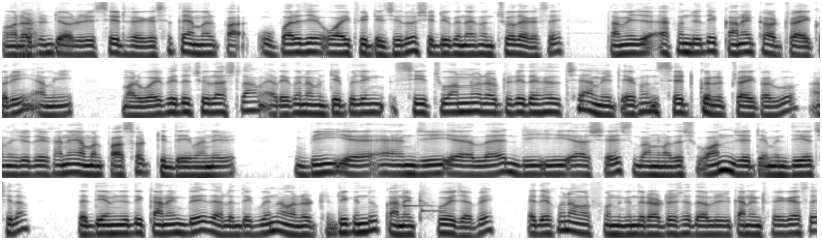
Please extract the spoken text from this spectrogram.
আমার রাউটারটি অলরেডি সেট হয়ে গেছে। তাই আমার উপরে যে ওয়াইফাইটি ছিল, সেটি কিন্তু এখন চলে গেছে। তো আমি এখন যদি কানেক্ট হওয়ার ট্রাই করি, আমি আমার ওয়াইফাইতে চলে আসলাম। দেখুন আমি টিপিলিং সি চুয়ান্ন রাউটারটি দেখা যাচ্ছে। আমি এটি এখন সেট করে ট্রাই করব। আমি যদি এখানে আমার পাসওয়ার্ডটি দিই মানে B A N G L A D E S S Bangladesh one যেটি আমি দিয়েছিলাম, এটা দিয়ে আমি যদি কানেক্ট দিই, তাহলে দেখবেন আমার রাউটারটি কিন্তু কানেক্ট হয়ে যাবে। এ দেখুন, আমার ফোন কিন্তু রাউটারের সাথে অলরেডি কানেক্ট হয়ে গেছে।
